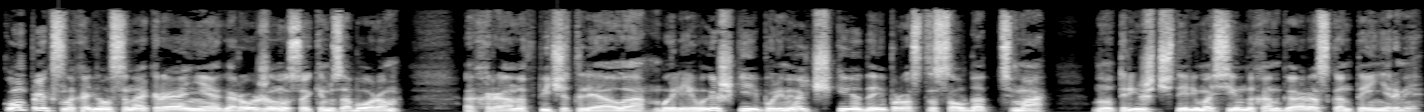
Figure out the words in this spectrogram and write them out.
Комплекс находился на окраине, огорожен высоким забором. Охрана впечатляла, были и вышки, и пулеметчики, да и просто солдат тьма – Внутри же четыре массивных ангара с контейнерами.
